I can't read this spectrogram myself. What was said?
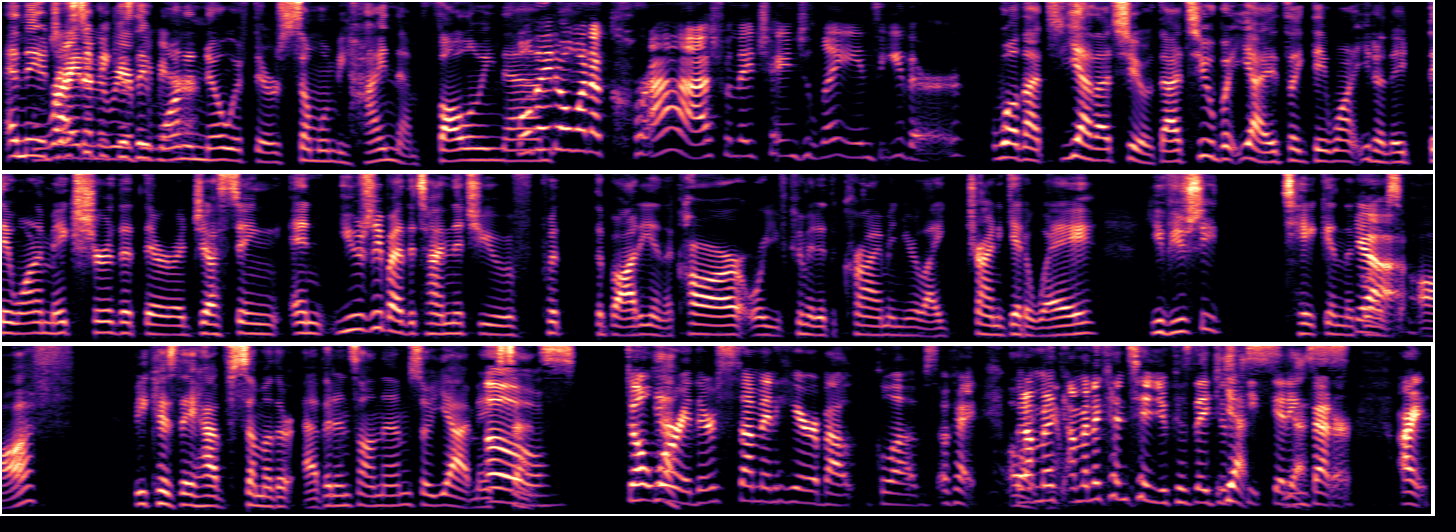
And they adjust on it the because they want to know if there's someone behind them following them. well, they don't want to crash when they change lanes either. Well, that's yeah, that too, that too. But yeah, it's like they want you know they they want to make sure that they're adjusting, and usually by the time that you've put the body in the car or you've committed the crime and you're like trying to get away, you've usually taken the gloves off because they have some other evidence on them. So yeah, it makes Oh, sense. Don't Yeah. worry, there's some in here about gloves. Okay, Oh, but I I'm gonna I'm gonna continue because they just Yes, keep getting yes. better. All right,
